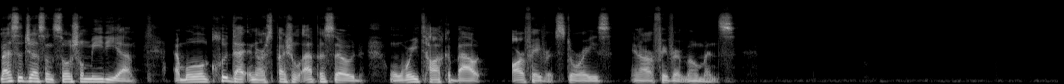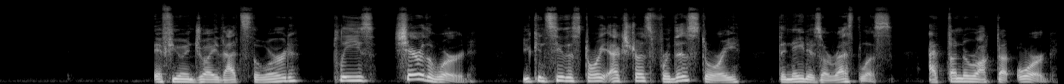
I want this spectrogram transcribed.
message us on social media, and we'll include that in our special episode when we talk about our favorite stories and our favorite moments. If you enjoy That's the Word, please share the word. You can see the story extras for this story, The Natives Are Restless, at thunderrock.org,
